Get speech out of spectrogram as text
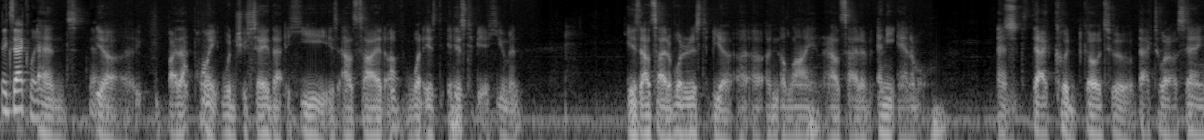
Exactly. And Yeah. yeah. By that point, wouldn't you say that he is outside of what is it is to be a human? He is outside of what it is to be a, a, a- lion, or outside of any animal. And that could go to back to what I was saying,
